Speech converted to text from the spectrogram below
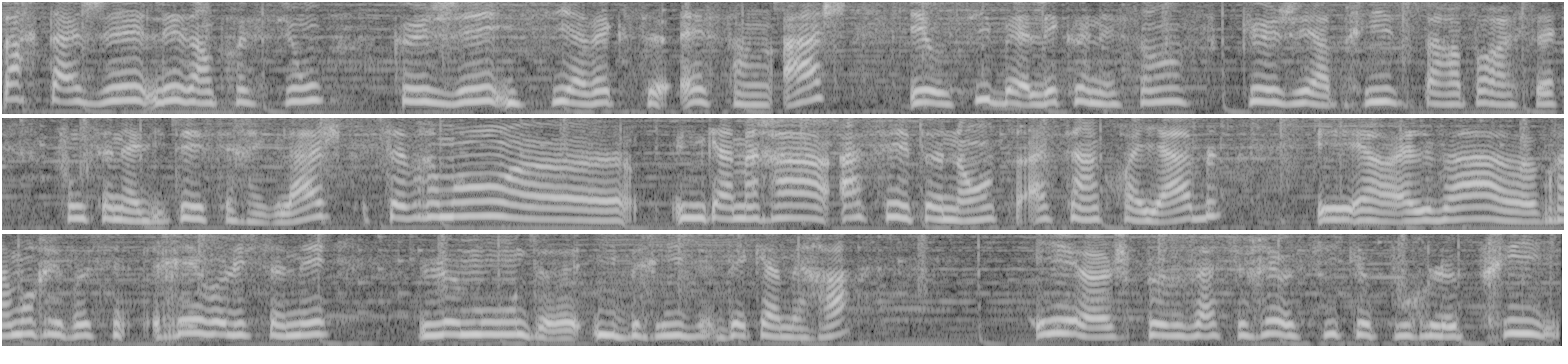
partager les impressions que j'ai ici avec ce S1H et aussi ben, les connaissances que j'ai apprises par rapport à ses fonctionnalités et ses réglages. C'est vraiment euh, une caméra assez étonnante, assez incroyable et euh, elle va euh, vraiment révolutionner le monde hybride des caméras. Et je peux vous assurer aussi que pour le prix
